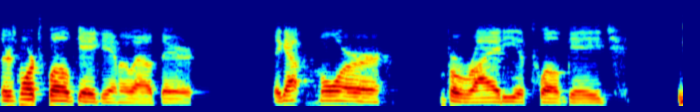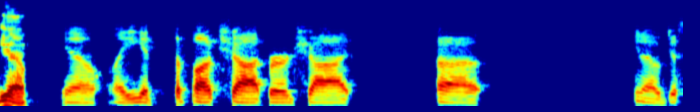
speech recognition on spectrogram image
there's more 12 gauge ammo out there. They got more variety of 12 gauge. yeah You know, like you get the buckshot, birdshot, uh, you know, just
